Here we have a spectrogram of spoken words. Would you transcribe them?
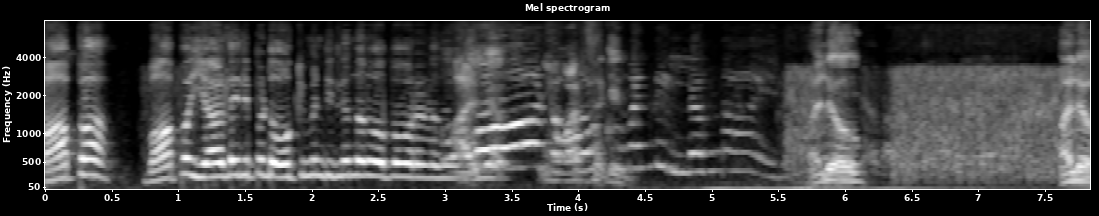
ബാപ്പ ബാപ്പ ഇയാളുടെ ഇപ്പൊ ഡോക്യുമെന്റ് ഇല്ലെന്നാണ് ബാപ്പ പറയണത്. ഹലോ. ഹലോ.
